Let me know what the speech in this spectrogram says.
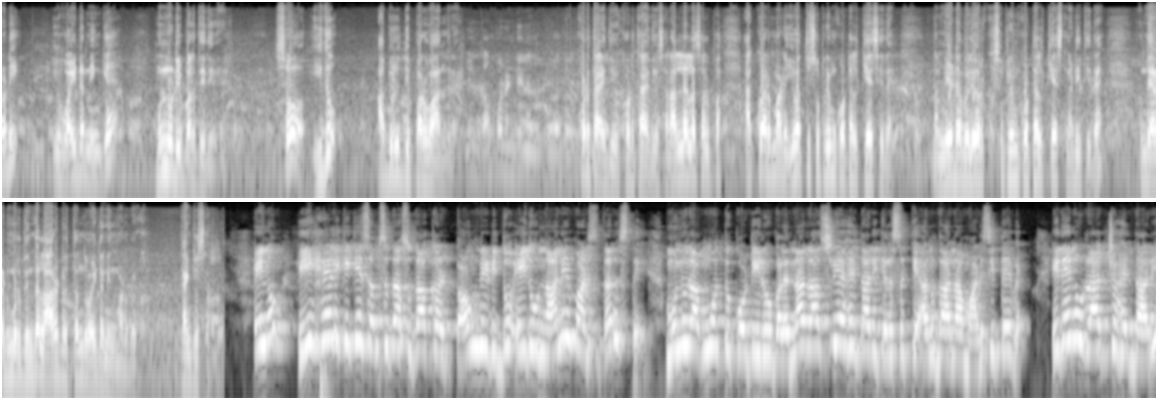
ನೋಡಿ, ಈ ವೈಡನಿಂಗ್ಗೆ ಮುನ್ನುಡಿ ಬರೆದಿದ್ದೀವಿ ಸೊ ಇದು ಅಭಿವೃದ್ಧಿ ಪರ್ವ ಅಂದರೆ. ಕೊಡ್ತಾ ಇದ್ದೀವಿ ಕೊಡ್ತಾ ಇದ್ದೀವಿ ಸರ್. ಅಲ್ಲೆಲ್ಲ ಸ್ವಲ್ಪ ಅಕ್ವೈರ್ ಮಾಡಿ ಇವತ್ತು ಸುಪ್ರೀಂ ಕೋರ್ಟಲ್ಲಿ ಕೇಸ್ ಇದೆ. ನಮ್ಮ ಎ ಡಬ್ಲ್ಯೂ ಅವ್ರ ಸುಪ್ರೀಂ ಕೋರ್ಟಲ್ಲಿ ಕೇಸ್ ನಡೀತಿದೆ. ಒಂದು ಎರಡು ಮೂರು ದಿನದಲ್ಲಿ ಆರ್ಡರ್ ತಂದು ವೈಡನಿಂಗ್ ಮಾಡಬೇಕು. ಥ್ಯಾಂಕ್ ಯು ಸರ್ ಇನ್ನು ಈ ಹೇಳಿಕೆಗೆ ಸಂಸದ ಸುಧಾಕರ್ ಟಾಂಗ್ ನೀಡಿದ್ದು ಇದು ನಾನೇ ಮಾಡಿಸಿದ ರಸ್ತೆ. ಮುನ್ನೂರ ಮೂವತ್ತು ಕೋಟಿ ರುಗಳನ್ನ ರಾಷ್ಟ್ರೀಯ ಹೆದ್ದಾರಿ ಕೆಲಸಕ್ಕೆ ಅನುದಾನ ಮಾಡಿಸಿದ್ದೇವೆ. ಇದೇನು ರಾಜ್ಯ ಹೆದ್ದಾರಿ?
